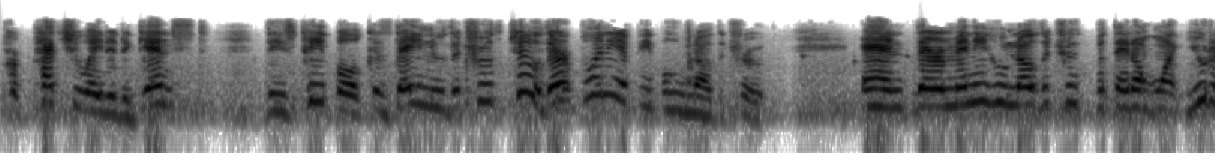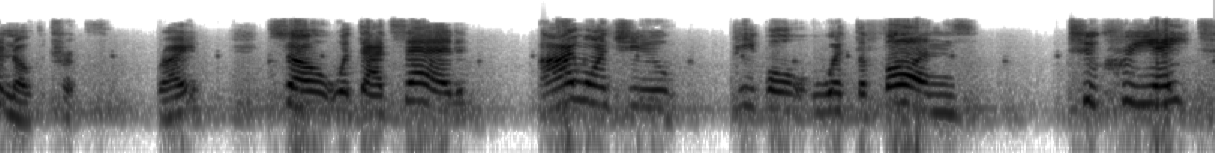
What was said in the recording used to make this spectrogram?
perpetuated against these people because they knew the truth too. There are plenty of people who know the truth. And there are many who know the truth, but they don't want you to know the truth, right? So, with that said, I want you people with the funds to create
